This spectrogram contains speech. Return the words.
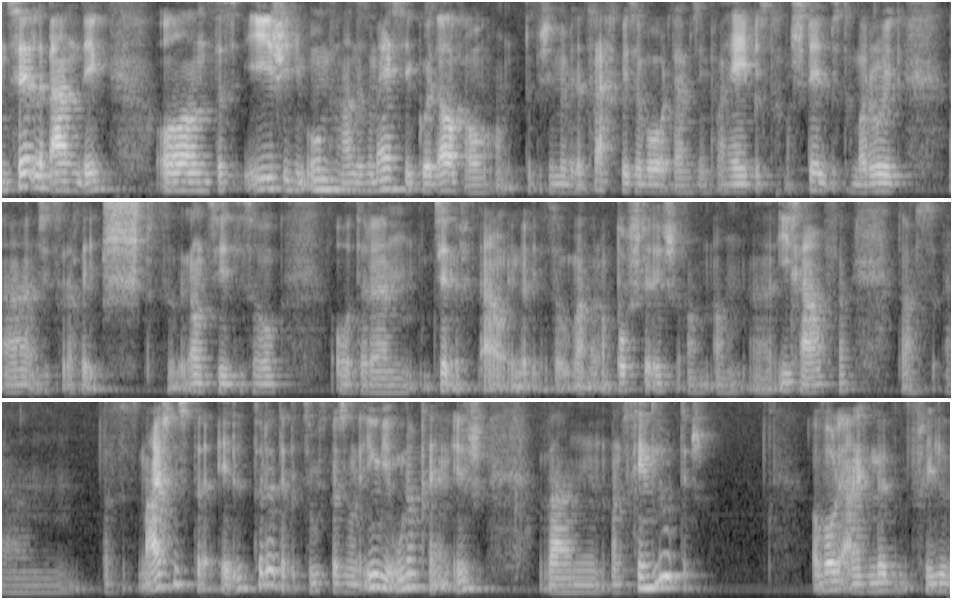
Und sehr lebendig. Und das ist in deinem Umfeld so mäßig gut angekommen. Und du bist immer wieder zurechtgewiesen worden, im Sinne von, hey, bist doch mal still, bist doch mal ruhig. Äh, ist jetzt gerade ein bisschen pssst, so die ganze Zeit so. Oder ähm, sieht man vielleicht auch immer wieder so, wenn man am Posten ist, am, am äh, Einkaufen, dass, ähm, dass es meistens der Eltern, der Bezugsperson irgendwie unangenehm ist, wenn, wenn das Kind laut ist. Obwohl eigentlich nicht viel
